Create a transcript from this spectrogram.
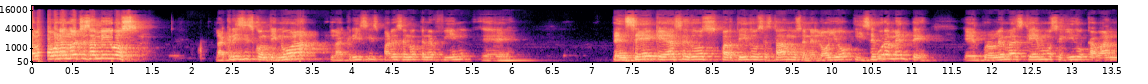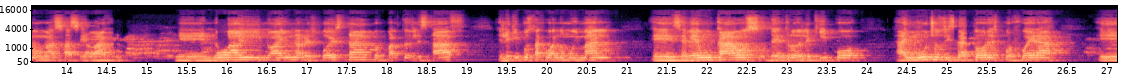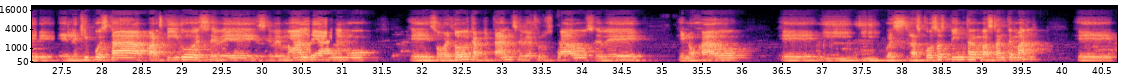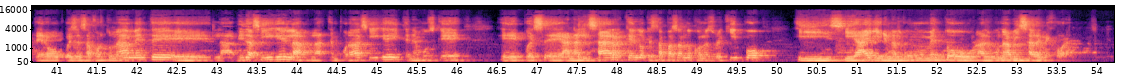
Hola, buenas noches amigos. La crisis continúa, la crisis parece no tener fin. Eh, pensé que hace dos partidos estábamos en el hoyo y seguramente el problema es que hemos seguido cavando más hacia abajo. Eh, no, hay, no hay una respuesta por parte del staff, el equipo está jugando muy mal, eh, se ve un caos dentro del equipo, hay muchos distractores por fuera eh, el equipo está partido, se ve, se ve mal de ánimo, eh, sobre todo el capitán se ve frustrado, se ve enojado eh, y, pues las cosas pintan bastante mal. pero pues desafortunadamente la vida sigue, la, la, temporada sigue y tenemos que pues analizar qué es lo que está pasando con nuestro equipo y si hay en algún momento alguna visa de mejora.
